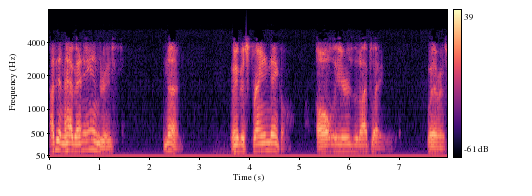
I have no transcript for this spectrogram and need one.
I didn't have any injuries, none. Maybe a sprained ankle, all the years that I played, whether it's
